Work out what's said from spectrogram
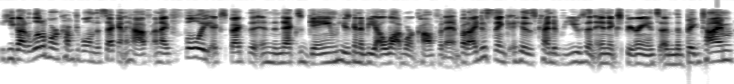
he got a little more comfortable in the second half and i fully expect that in the next game he's going to be a lot more confident. But i just think his kind of youth and inexperience and the big time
